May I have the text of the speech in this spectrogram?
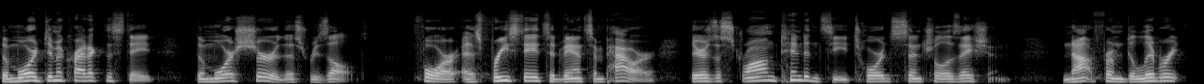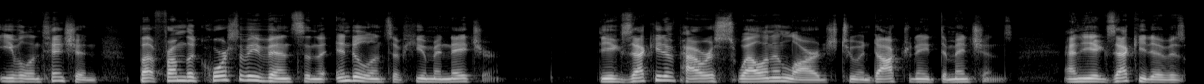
The more democratic the state, the more sure this result. For as free states advance in power, there is a strong tendency towards centralization not from deliberate evil intention, but from the course of events and the indolence of human nature. The executive powers swell and enlarge to indoctrinate dimensions, and the executive is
